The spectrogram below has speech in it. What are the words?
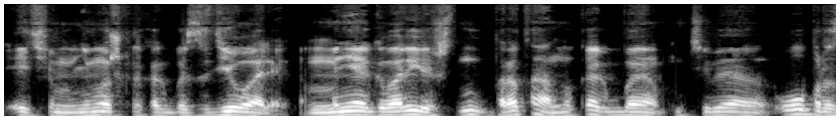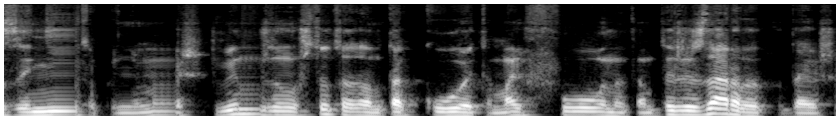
этим немножко как бы задевали. Мне говорили, что, ну, братан, ну, как бы у тебя образа нет, понимаешь, тебе нужно что-то там такое, там, айфоны, там, ты же заработок даешь,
